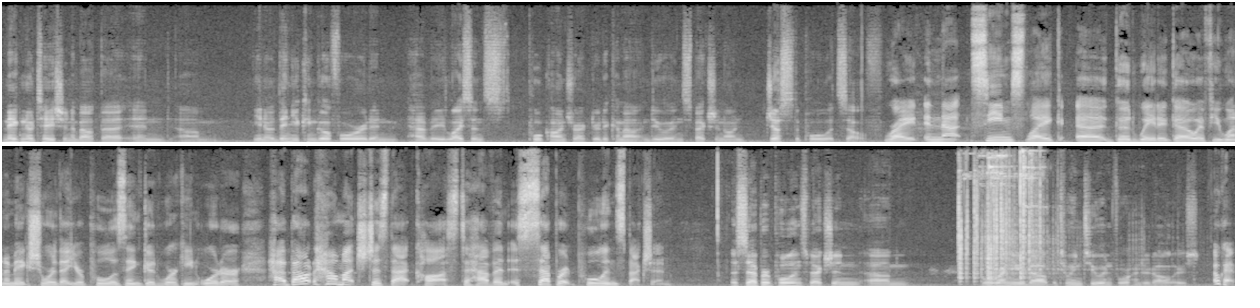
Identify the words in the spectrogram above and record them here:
make notation about that and, um, you know, then you can go forward and have a licensed pool contractor to come out and do an inspection on just the pool itself. Right, and that seems like a good way to go if you want to make sure that your pool is in good working order. How, about how much does that cost to have an, a separate pool inspection? A separate pool inspection um, will run you about between two and four hundred dollars. Okay,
